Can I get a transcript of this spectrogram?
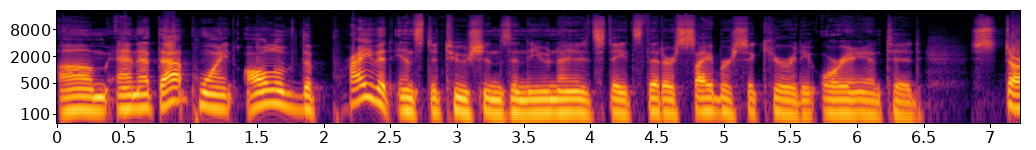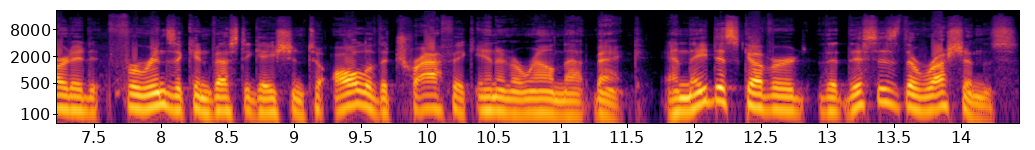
Um, and at that point, all of the private institutions in the United States that are cybersecurity oriented started forensic investigation to all of the traffic in and around that bank. And they discovered that this is the Russians,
